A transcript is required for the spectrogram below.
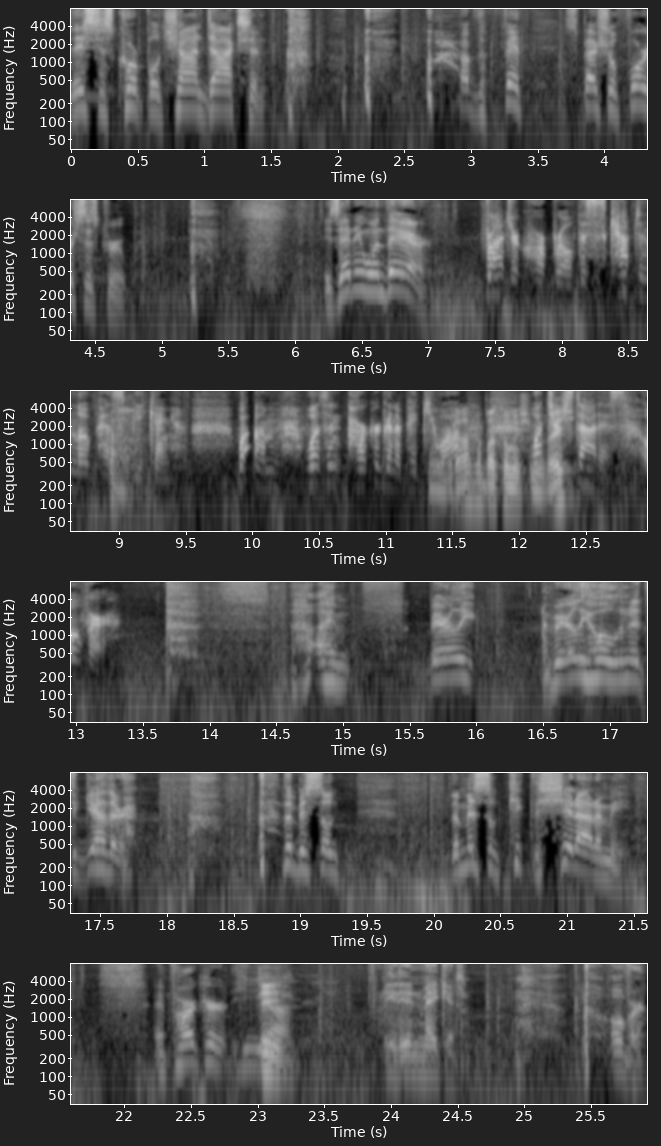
This is Corporal Sean Doxson of the 5th Special Forces Group. Is anyone there? Roger, Corporal. This is Captain Lopez speaking. Well, um, wasn't Parker gonna pick you Dobra, up? chyba tu musimy What's your wejść. status? Over. I'm barely, barely holding it together. the missile, the missile kicked the shit out of me. And Parker, he, uh, he didn't make it. Over.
